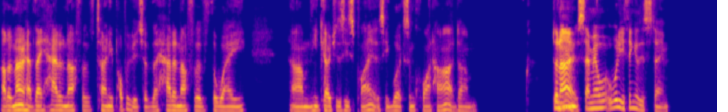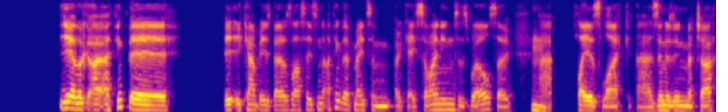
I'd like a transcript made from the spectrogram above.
I don't know. Have they had enough of Tony Popovic? Have they had enough of the way um, he coaches his players? He works them quite hard. Um, don't know, Mm. Samuel. What do you think of this team? Yeah, look, I, I think they're it, it can't be as bad as last season. I think they've made some okay signings as well. So Hmm. uh, players like uh, Zinedine Machach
